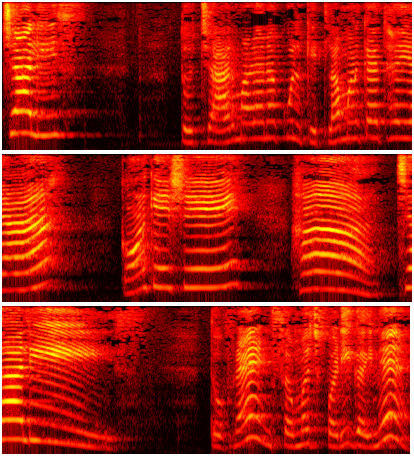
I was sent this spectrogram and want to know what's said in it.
ચાલીસ. તો ચાર માળાના કુલ કેટલા મણકા થયા? કોણ કહેશે? હા, ચાલીસ. તો ફ્રેન્ડ સમજ પડી ગઈ ને?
